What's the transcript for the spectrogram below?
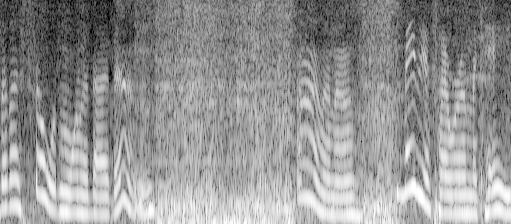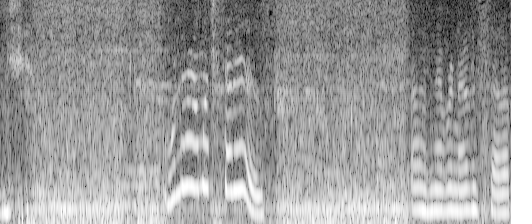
But I still wouldn't want to dive in. I don't know. Maybe if I were in the cage. Wonder how much that is. I've never noticed that up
